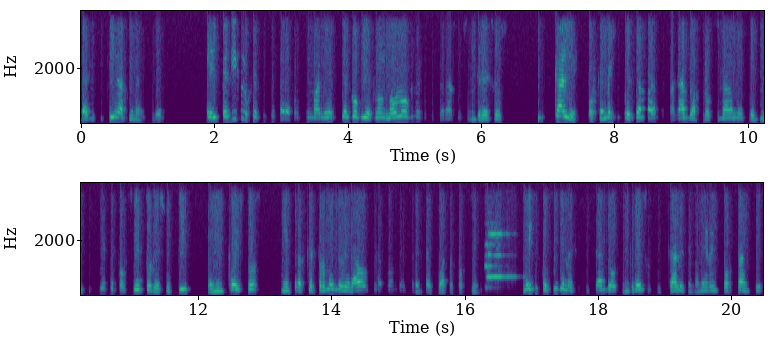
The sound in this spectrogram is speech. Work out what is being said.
la disciplina financiera. El peligro que existe para el próximo año es que el gobierno no logre recuperar sus ingresos fiscales, porque México está pagando aproximadamente el 17% de su PIB en impuestos, mientras que el promedio de la otra son del 34%. México sigue necesitando ingresos fiscales de manera importante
